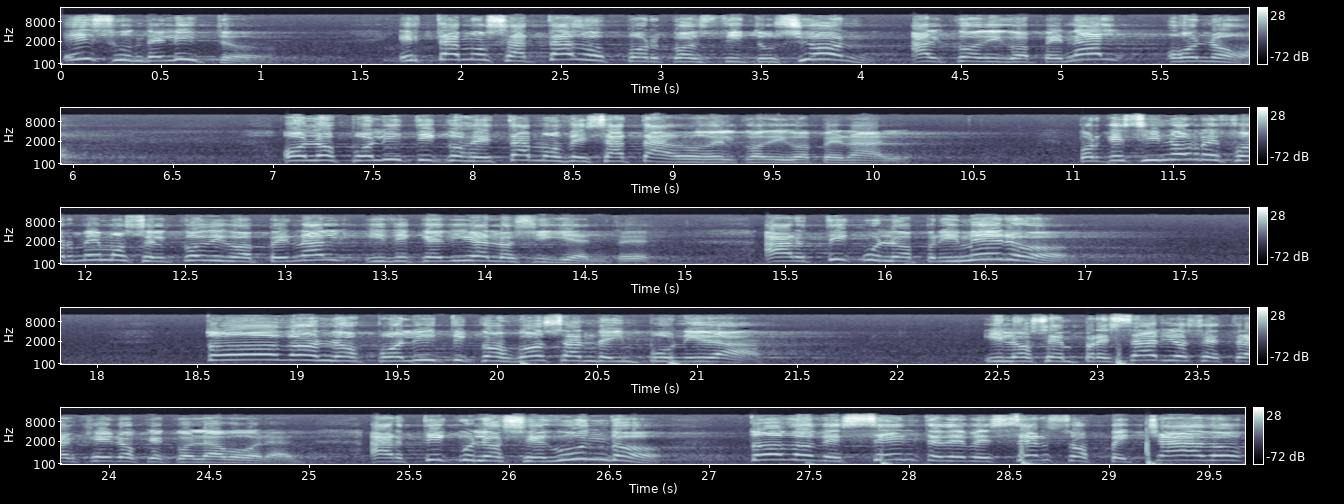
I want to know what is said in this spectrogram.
Es un delito. ¿Estamos atados por constitución al Código Penal o no? ¿O los políticos estamos desatados del Código Penal? Porque si no reformemos el Código Penal y de que diga lo siguiente. Artículo primero, todos los políticos gozan de impunidad y los empresarios extranjeros que colaboran. Artículo segundo, todo decente debe ser sospechado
